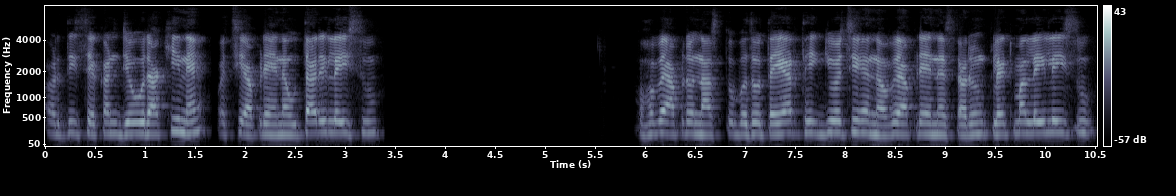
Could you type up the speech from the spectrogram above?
અડધી સેકન્ડ જેવું રાખીને પછી આપણે એને ઉતારી લઈશું. હવે આપણો નાસ્તો બધો તૈયાર થઈ ગયો છે અને હવે આપણે એને સર્વિંગ પ્લેટમાં લઈ લઈશું.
